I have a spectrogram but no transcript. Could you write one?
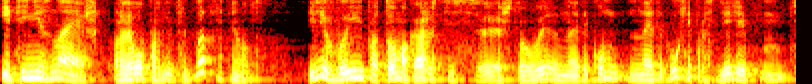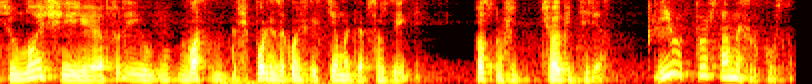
и ты не знаешь, разговор продлится 20 минут, или вы потом окажетесь, э, что вы на этой, ком... на этой кухне просидели всю ночь, и, и у вас до сих пор не закончились темы для обсуждения. Просто потому что человек интересен. И вот то же самое с искусством.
